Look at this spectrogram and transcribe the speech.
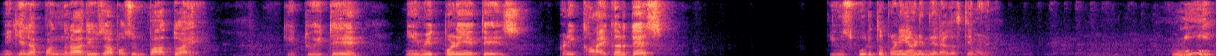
मी गेल्या पंधरा दिवसापासून पाहतो आहे की तू इथे नियमितपणे येतेस आणि काय करतेस? ती उत्स्फूर्तपणे आणि निरागसते म्हणे. मी?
